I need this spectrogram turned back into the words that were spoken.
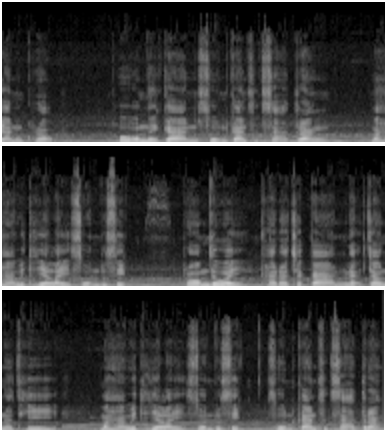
ยานุเคราะห์ ผู้อำนวยการศูนย์การศึกษาตรัง มหาวิทยาลัยสวนดุสิต พร้อมด้วยข้าราชการและเจ้าหน้าที่ มหาวิทยาลัยสวนดุสิต ศูนย์การศึกษาตรัง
